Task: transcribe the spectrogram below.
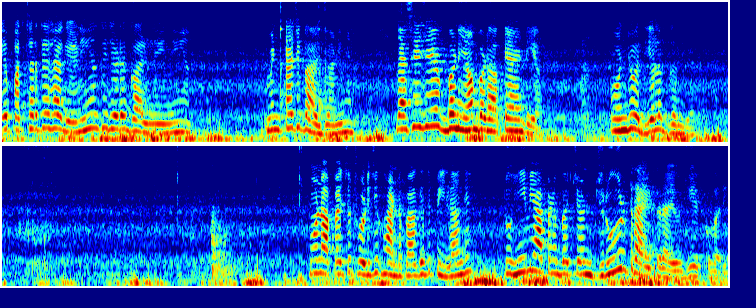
ਇਹ ਪੱਥਰ ਤੇ ਹੈਗੇ ਨਹੀਂ ਆ ਕਿ ਜਿਹੜੇ ਗੱਲ ਨਹੀਂ ਆ। ਮਿੰਟਾਂ 'ਚ ਗਲ ਜਾਣੀ ਆ। ਵੈਸੇ ਜੇ ਬਣਿਆ ਬੜਾ ਘੈਂਟ ਆ। ਉਂਝ ਵਧੀਆ ਲੱਗਣ ਦਿਆ ਹੁਣ ਆਪਾਂ ਇਹ 'ਚ ਥੋੜੀ ਜਿਹੀ ਖੰਡ ਪਾ ਕੇ ਤੇ ਪੀ ਲਾਂਗੇ। ਤੁਸੀਂ ਵੀ ਆਪਣੇ ਬੱਚਿਆਂ ਨੂੰ ਜ਼ਰੂਰ ਟਰਾਈ ਕਰਾਇਓ ਜੀ ਇੱਕ ਵਾਰੀ।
